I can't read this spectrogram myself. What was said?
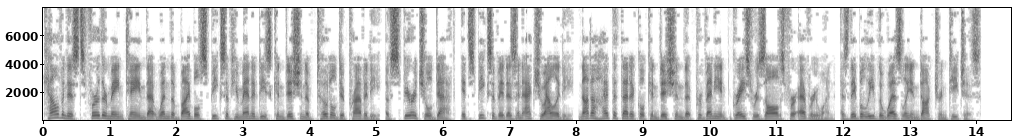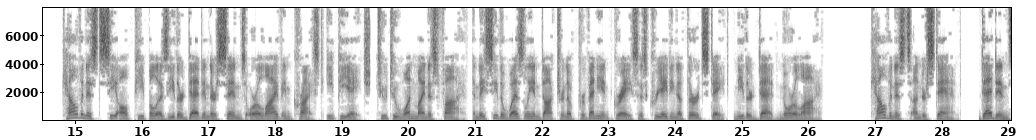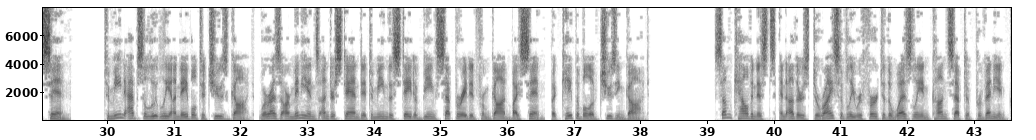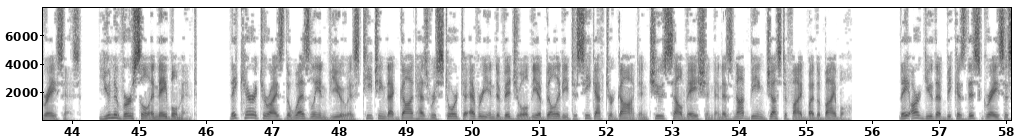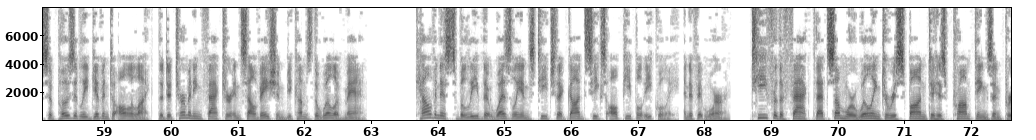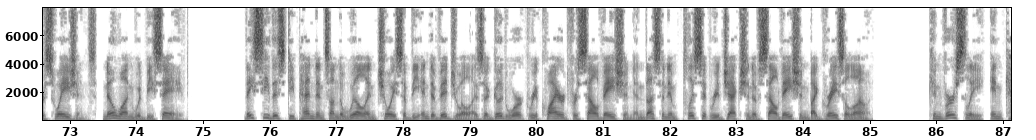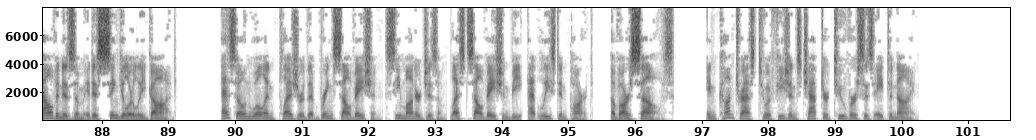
Calvinists further maintain that when the Bible speaks of humanity's condition of total depravity, of spiritual death, it speaks of it as an actuality, not a hypothetical condition that prevenient grace resolves for everyone, as they believe the Wesleyan doctrine teaches. Calvinists see all people as either dead in their sins or alive in Christ EPH 2-1-5 and they see the Wesleyan doctrine of prevenient grace as creating a third state, neither dead nor alive. Calvinists understand dead in sin to mean absolutely unable to choose God, whereas Arminians understand it to mean the state of being separated from God by sin, but capable of choosing God. Some Calvinists and others derisively refer to the Wesleyan concept of prevenient grace as universal enablement. They characterize the Wesleyan view as teaching that God has restored to every individual the ability to seek after God and choose salvation and as not being justified by the Bible. They argue that because this grace is supposedly given to all alike, the determining factor in salvation becomes the will of man. Calvinists believe that Wesleyans teach that God seeks all people equally, and if it weren't t for the fact that some were willing to respond to his promptings and persuasions, no one would be saved. They see this dependence on the will and choice of the individual as a good work required for salvation and thus an implicit rejection of salvation by grace alone. Conversely, in Calvinism it is singularly God. own will and pleasure that brings salvation see monergism lest salvation be, at least in part, of ourselves, in contrast to Ephesians chapter 2 verses 8 to 9.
